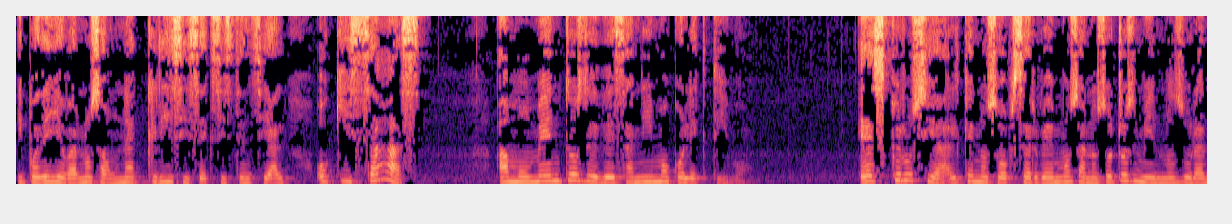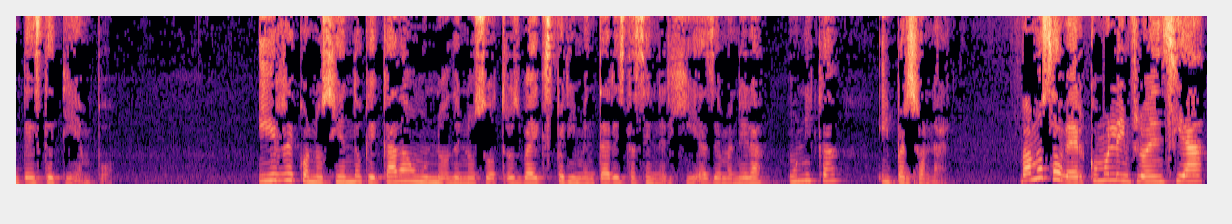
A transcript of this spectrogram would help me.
y puede llevarnos a una crisis existencial o quizás a momentos de desánimo colectivo. Es crucial que nos observemos a nosotros mismos durante este tiempo, ir reconociendo que cada uno de nosotros va a experimentar estas energías de manera única y personal. Vamos a ver cómo la influencia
